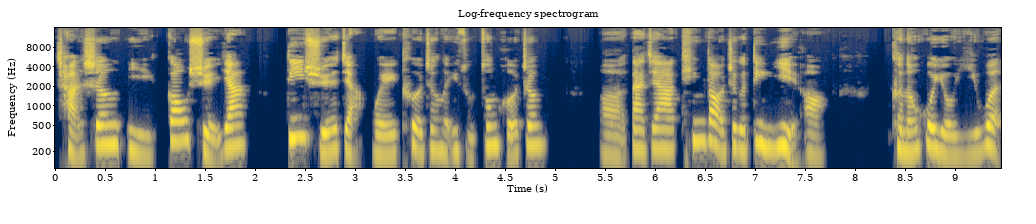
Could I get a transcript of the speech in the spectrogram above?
产生以高血压、低血钾为特征的一组综合征。呃，大家听到这个定义啊，可能会有疑问，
